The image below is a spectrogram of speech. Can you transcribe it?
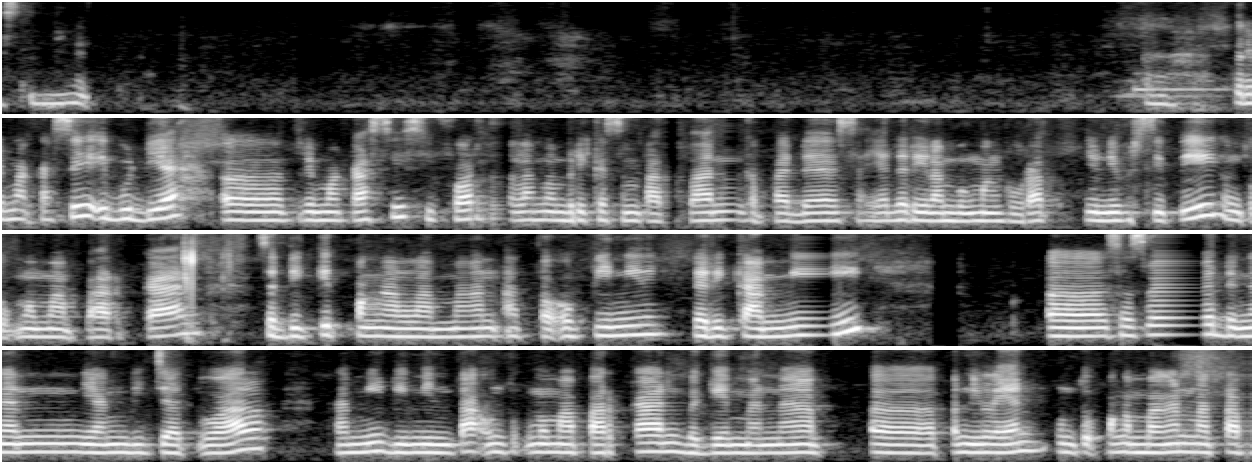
just a minute. Terima kasih Ibu Diah, uh, terima kasih Sifor telah memberi kesempatan kepada saya dari Lambung Mangkurat University untuk memaparkan sedikit pengalaman atau opini dari kami uh, sesuai dengan yang dijadwal. Kami diminta untuk memaparkan bagaimana penilaian untuk pengembangan mata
